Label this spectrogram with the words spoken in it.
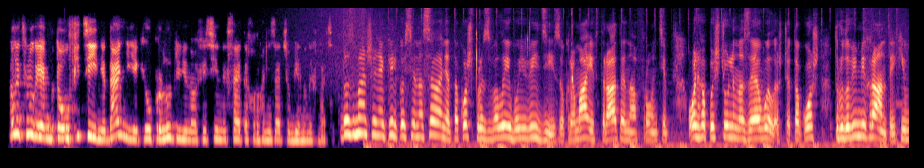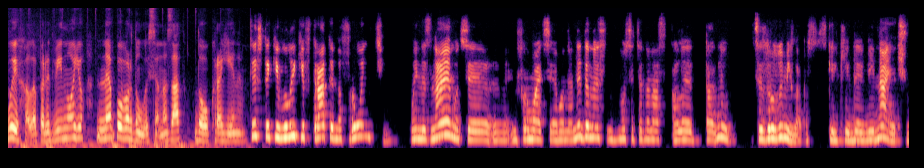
Але це ну, якби то офіційні дані, які оприлюднені на офіційних сайтах Організації Об'єднаних Націй. До зменшення кількості населення також призвели і бойові дії, зокрема і втрати на фронті. Ольга Пищуліна заявила, що також трудові мігранти, які виїхали перед війною, не повернулися назад до України. Це ж таки великі втрати на фронті. Ми не знаємо, це е, інформація, вона не доноситься до нас, але так, ну, це зрозуміло, оскільки йде війна, якщо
